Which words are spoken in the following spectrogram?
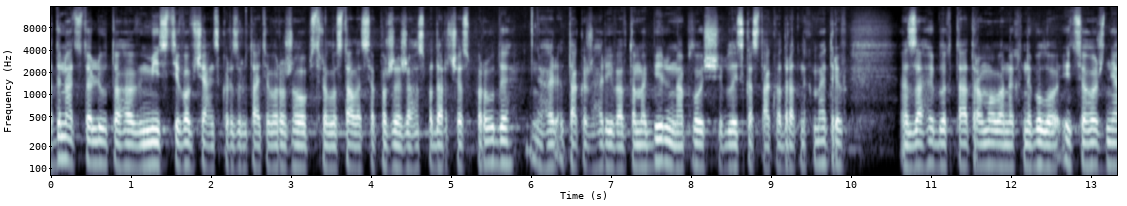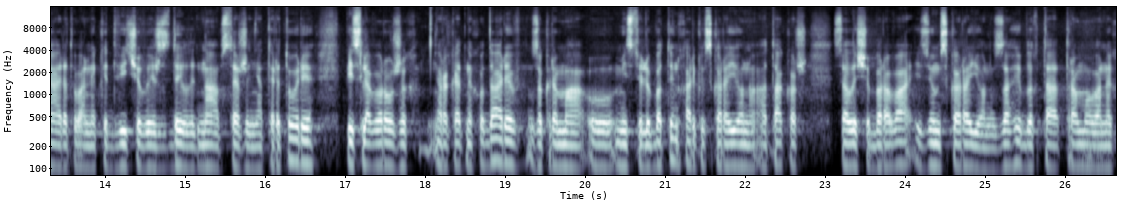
11 лютого в місті Вовчанськ у результаті ворожого обстрілу сталася пожежа господарчої споруди. Також горів автомобіль на площі близько 100 квадратних метрів. Загиблих та травмованих не було. І цього ж дня рятувальники двічі виїздили на обстеження території після ворожих ракетних ударів, зокрема у місті Люботин Харківського району, а також селище Борова Ізюмського району. Загиблих та травмованих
